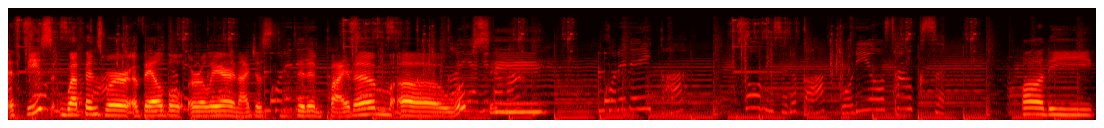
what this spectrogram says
If these weapons were available earlier and I just didn't buy them, uh, whoopsie. Quality.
